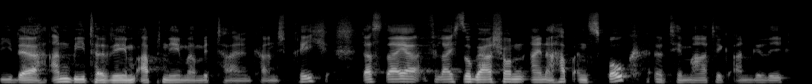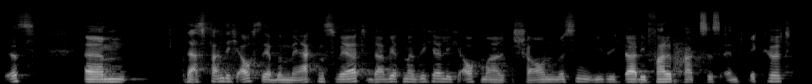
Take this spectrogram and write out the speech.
die der Anbieter dem Abnehmer mitteilen kann. Sprich, dass da ja vielleicht sogar schon eine Hub-and-Spoke-Thematik angelegt ist. Ähm, das fand ich auch sehr bemerkenswert. Da wird man sicherlich auch mal schauen müssen, wie sich da die Fallpraxis entwickelt.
